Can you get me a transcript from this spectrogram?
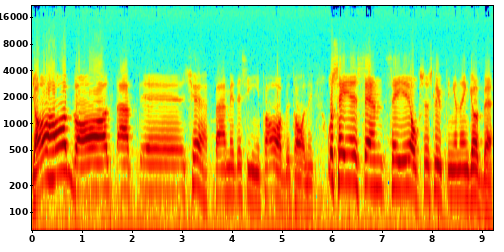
jag har valt att eh, köpa medicin på avbetalning. Och säger, sen säger också slutligen en gubbe,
